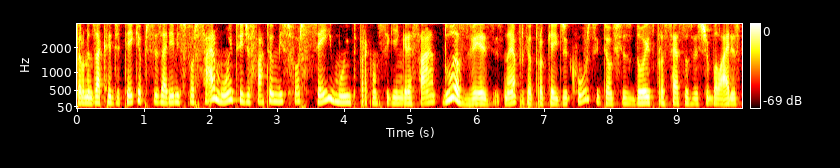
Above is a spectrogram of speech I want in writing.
pelo menos acreditei que eu precisaria me esforçar muito e de fato eu me esforcei muito para conseguir ingressar duas vezes, né? Porque eu troquei de curso, então eu fiz dois processos vestibulares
